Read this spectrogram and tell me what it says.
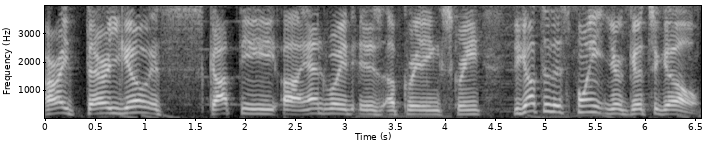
All right, there you go. It's got the uh, Android is upgrading screen. If you got to this point, you're good to go.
